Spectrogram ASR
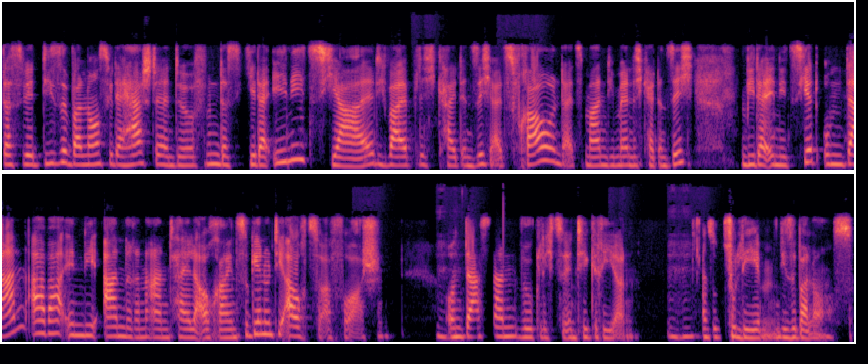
dass wir diese Balance wiederherstellen dürfen, dass jeder initial die Weiblichkeit in sich als Frau und als Mann die Männlichkeit in sich wieder initiiert, um dann aber in die anderen Anteile auch reinzugehen und die auch zu erforschen mhm. und das dann wirklich zu integrieren, mhm. also zu leben, diese Balance.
